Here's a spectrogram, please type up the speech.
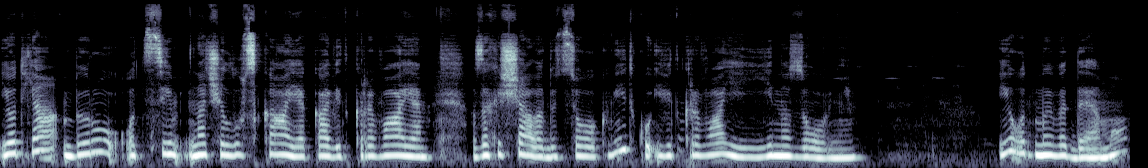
І от я беру оці, наче луска, яка відкриває, захищала до цього квітку і відкриває її назовні. І от ми ведемо.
